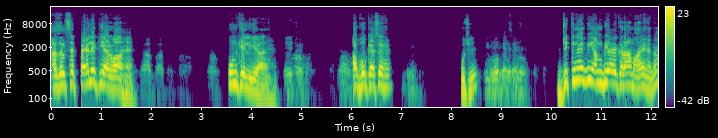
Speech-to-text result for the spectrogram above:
ازل سے پہلے کی ارواح ہیں، ان کے لیے آئے ہیں۔ اب وہ کیسے ہیں؟ پوچھیے جتنے بھی انبیاء کرام آئے ہیں نا،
